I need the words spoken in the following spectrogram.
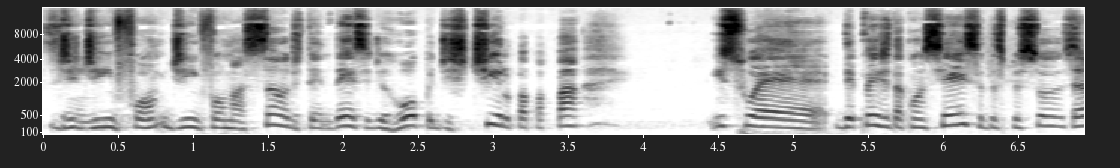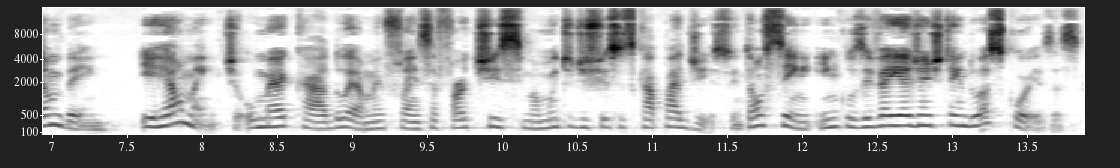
de, de, inform, de, informação, de tendência, de roupa, de estilo, papapá. Isso é depende da consciência das pessoas? Também. E realmente, o mercado é uma influência fortíssima, muito difícil escapar disso. Então, sim, inclusive aí a gente tem duas coisas.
